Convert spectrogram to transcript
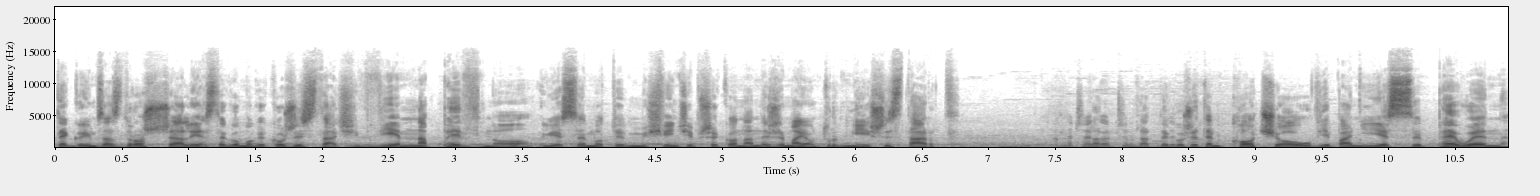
Tego im zazdroszczę, ale ja z tego mogę korzystać. Wiem na pewno, jestem o tym święcie przekonany, że mają trudniejszy start. A dlaczego? Dla, Czy dlatego, że ten kocioł, wie pani, jest pełen e,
